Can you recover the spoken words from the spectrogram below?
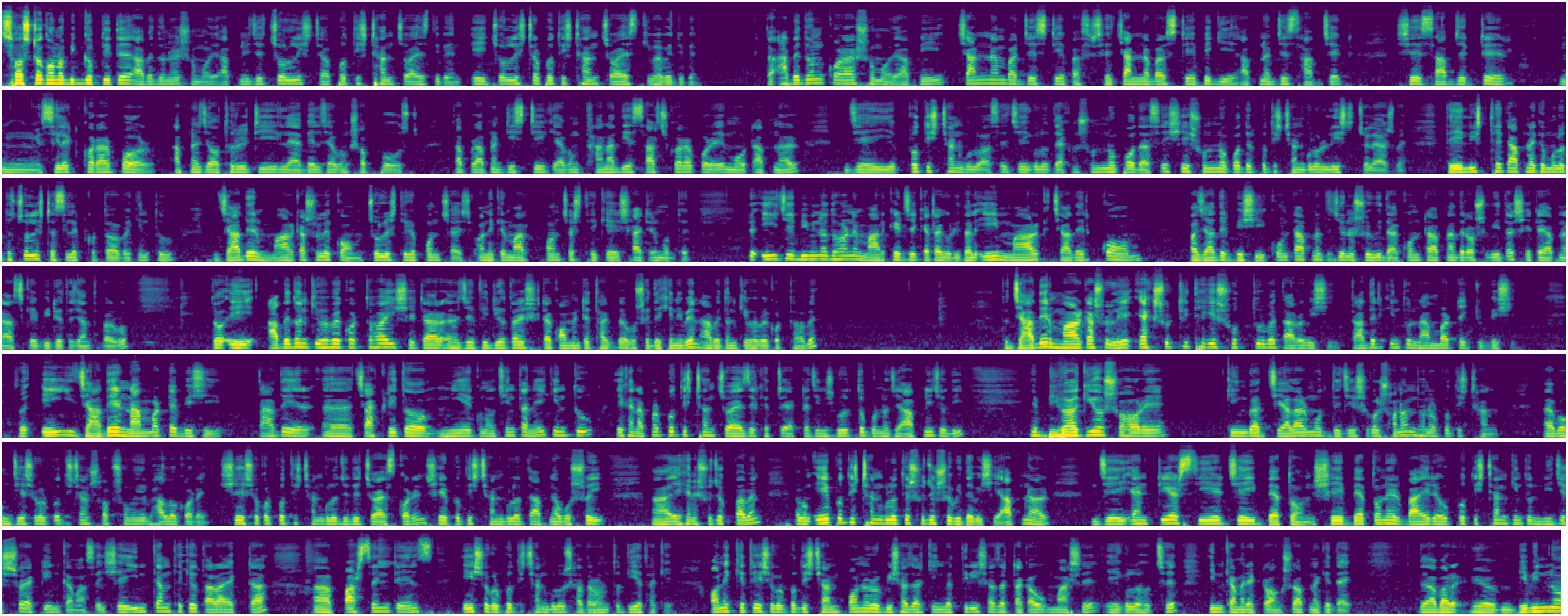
ষষ্ঠ গণবিজ্ঞপ্তিতে আবেদনের সময় আপনি যে চল্লিশটা প্রতিষ্ঠান চয়েস দিবেন, এই চল্লিশটা প্রতিষ্ঠান চয়েস কীভাবে দিবেন? তো আবেদন করার সময় আপনি চার নাম্বার যে স্টেপ আছে, সেই চার নাম্বার স্টেপে গিয়ে আপনার যে সাবজেক্ট সে সাবজেক্টের সিলেক্ট করার পর আপনার যে অথরিটি লেভেলস এবং সব পোস্ট তারপর আপনার ডিস্ট্রিক্ট এবং থানা দিয়ে সার্চ করার পরে মোট আপনার যেই প্রতিষ্ঠানগুলো আছে যেগুলোতে এখন শূন্য পদ আছে, সেই শূন্য পদের প্রতিষ্ঠানগুলোর লিস্ট চলে আসবে। তো এই লিস্ট থেকে আপনাকে মূলত চল্লিশটা সিলেক্ট করতে হবে। কিন্তু যাদের মার্ক আসলে কম, চল্লিশ থেকে পঞ্চাশ, অনেকের মার্ক পঞ্চাশ থেকে ষাটের মধ্যে, তো এই যে বিভিন্ন ধরনের মার্কের যে ক্যাটাগরি তাহলে এই মার্ক যাদের কম বা যাদের বেশি, কোনটা আপনাদের জন্য সুবিধা, কোনটা আপনাদের অসুবিধা, সেটাই আপনার আজকে ভিডিওতে জানতে পারব। তো এই আবেদন কীভাবে করতে হয় সেটার যে ভিডিওটা সেটা কমেন্টে থাকবে, অবশ্যই দেখে নেবেন আবেদন কীভাবে করতে হবে। তো যাদের মার্ক আসলে একষট্টি থেকে সত্তর বা তারও বেশি, তাদের কিন্তু নাম্বারটা একটু বেশি। তো এই যাদের নাম্বারটা বেশি, তাদের চাকরি তো নিয়ে কোনো চিন্তা নেই, কিন্তু এখানে আপনার প্রতিষ্ঠান চয়েসের ক্ষেত্রে একটা জিনিস গুরুত্বপূর্ণ যে আপনি যদি বিভাগীয় শহরে কিংবা জেলার মধ্যে যে সকল স্বনামধন্য প্রতিষ্ঠান এবং যে সকল প্রতিষ্ঠান সবসময় ভালো করে, সেই সকল প্রতিষ্ঠানগুলো যদি চয়েস করেন, সেই প্রতিষ্ঠানগুলোতে আপনি অবশ্যই এখানে সুযোগ পাবেন এবং এই প্রতিষ্ঠানগুলোতে সুযোগ সুবিধা বেশি। আপনার যেই এনটিআরসি এর যেই বেতন, সেই বেতনের বাইরেও প্রতিষ্ঠান কিন্তু নিজস্ব একটা ইনকাম আছে। সেই ইনকাম থেকেও তারা একটা পার্সেন্টেজ এই সকল প্রতিষ্ঠানগুলো সাধারণত দিয়ে থাকে। অনেক ক্ষেত্রে এই সকল প্রতিষ্ঠান পনেরো, বিশ হাজার কিংবা তিরিশ হাজার টাকাও মাসে এগুলো হচ্ছে ইনকামের একটা অংশ আপনাকে দেয়। আবার বিভিন্ন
